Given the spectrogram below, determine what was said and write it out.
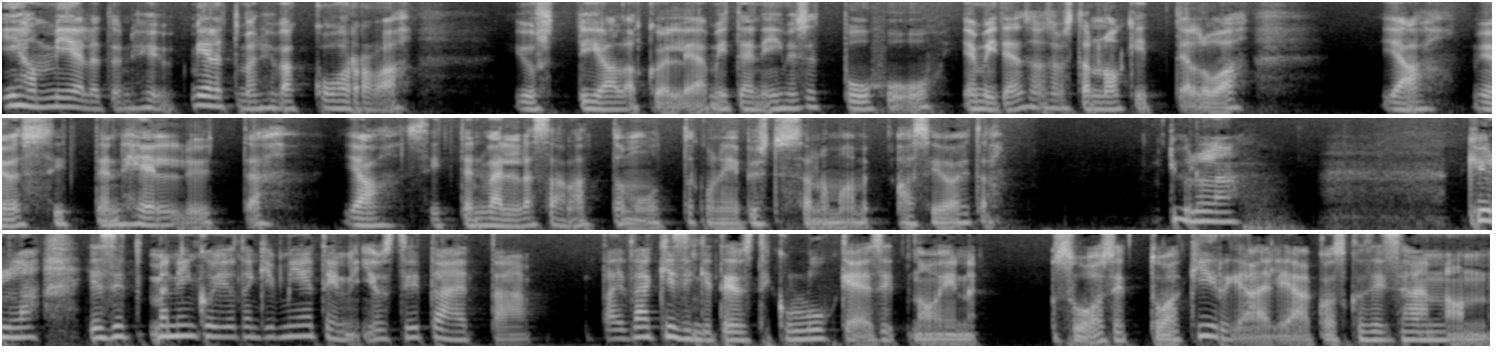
ihan mieletön, hy, mielettömän hyvä korva just dialogille ja miten ihmiset puhuu ja miten se on sellaista nokittelua ja myös sitten hellyyttä ja sitten välillä sanattomuutta, kun ei pysty sanomaan asioita. Kyllä. Kyllä. Ja sitten mä niinku jotenkin mietin just sitä, että, tai väkisinkin tietysti kun lukee sit noin suosittua kirjailijaa, koska siis hän on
